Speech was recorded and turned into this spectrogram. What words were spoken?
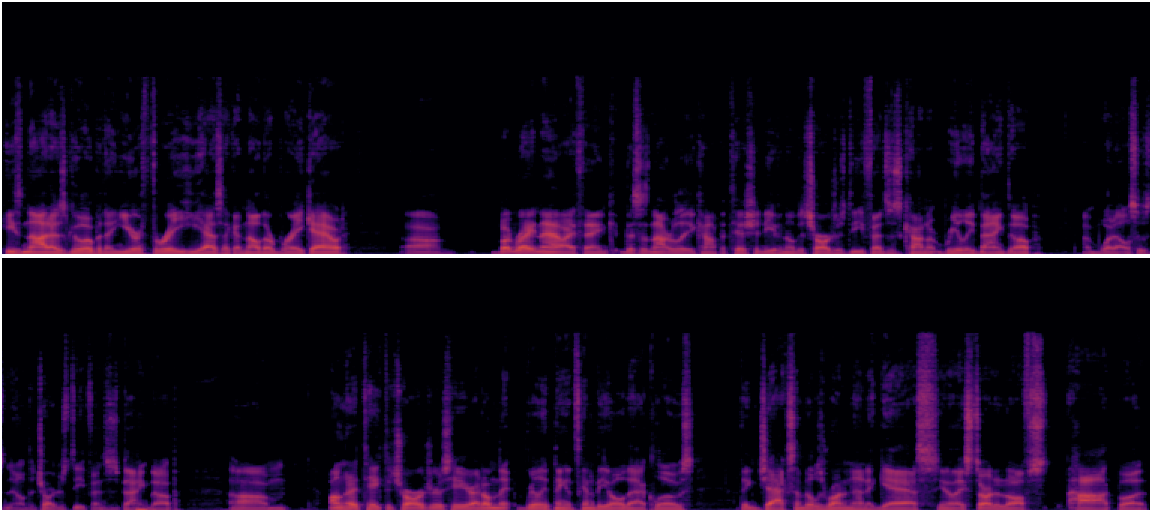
he's not as good, but then year three, he has like another breakout. Um, but right now, I think this is not really a competition, even though the Chargers defense is kind of really banged up. And what else is new? The Chargers defense is banged up. Um, I'm going to take the Chargers here. I don't th- really think it's going to be all that close. I think Jacksonville's running out of gas. You know, they started off hot, but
